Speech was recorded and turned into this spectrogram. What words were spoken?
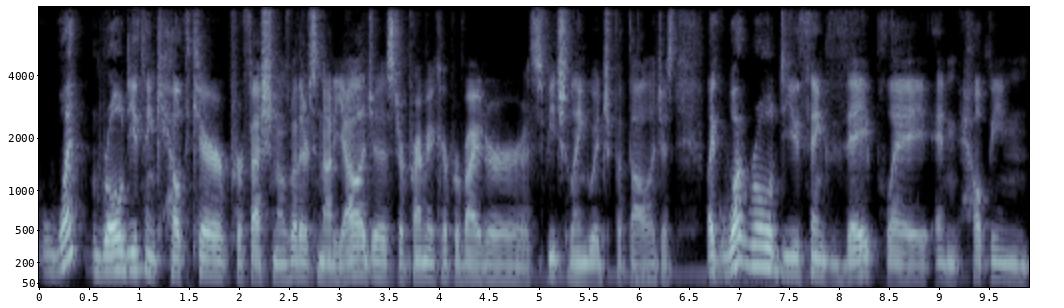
what role do you think healthcare professionals, whether it's an audiologist or primary care provider, a speech language pathologist, like what role do you think they play in helping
